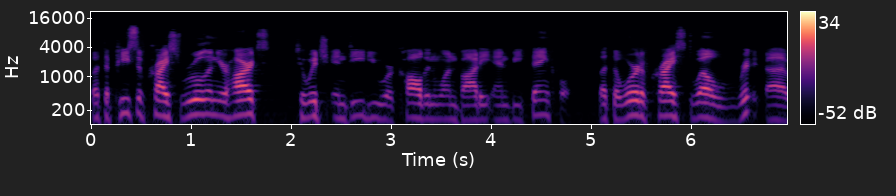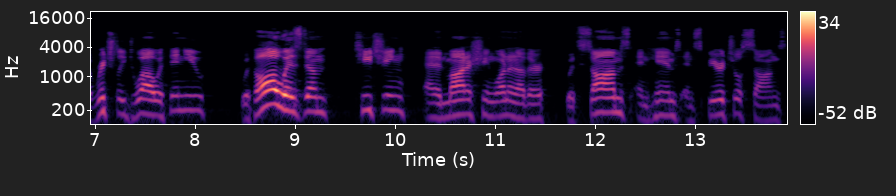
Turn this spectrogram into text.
Let the peace of Christ rule in your hearts, to which indeed you were called in one body, and be thankful. Let the word of Christ dwell uh, richly dwell within you, with all wisdom, teaching and admonishing one another with psalms and hymns and spiritual songs,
